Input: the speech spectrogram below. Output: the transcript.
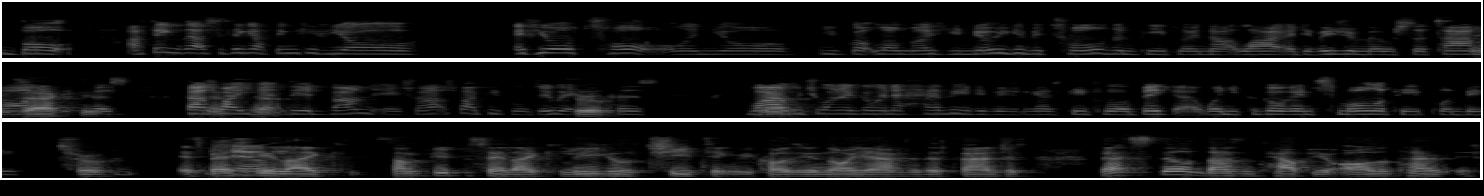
but I think that's the thing. I think if you're if you're tall and you're you've got long legs, you know you're gonna be taller than people in that lighter division most of the time, aren't Exactly. you? Because that's Yeah, why you yeah. get the advantage. So that's why people do it. True. Because why Yeah. would you want to go in a heavier division against people who are bigger when you could go against smaller people and be True. It's basically like some people say like legal cheating because you know you have the advantage. That still doesn't help you all the time if,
